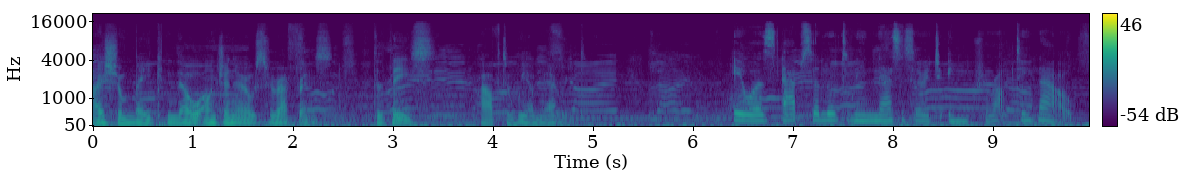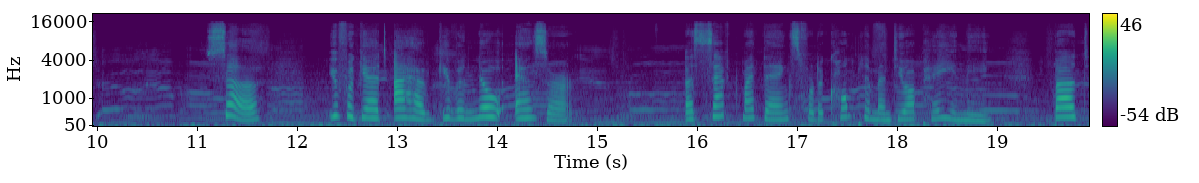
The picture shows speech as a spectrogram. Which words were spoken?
I shall make no ungenerous reference to this after we are married. It was absolutely necessary to interrupt him now. Sir, You forget I have given no answer. Accept my thanks for the compliment you are paying me, but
